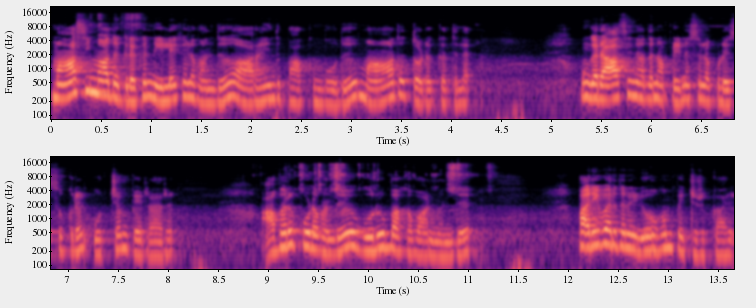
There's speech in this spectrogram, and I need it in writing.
மாசி மாத கிரக நிலைகளை வந்து ஆராய்ந்து பார்க்கும்போது மாத தொடக்கத்தில் உங்கள் ராசிநாதன் அப்படின்னு சொல்லக்கூடிய சுக்கரன் உச்சம் பெறாரு. அவரு கூட வந்து குரு பகவான் வந்து பரிவர்த்தனை யோகம் பெற்றிருக்காரு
